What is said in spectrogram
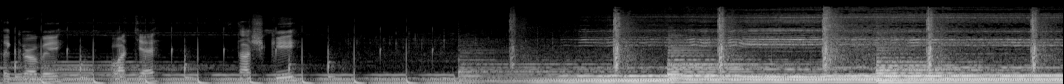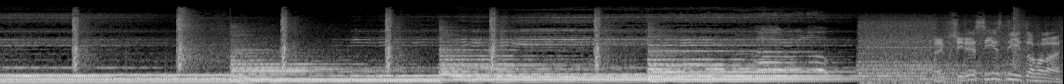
Máte kraby, latě, tašky. Tady přijde sízdný tohle.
